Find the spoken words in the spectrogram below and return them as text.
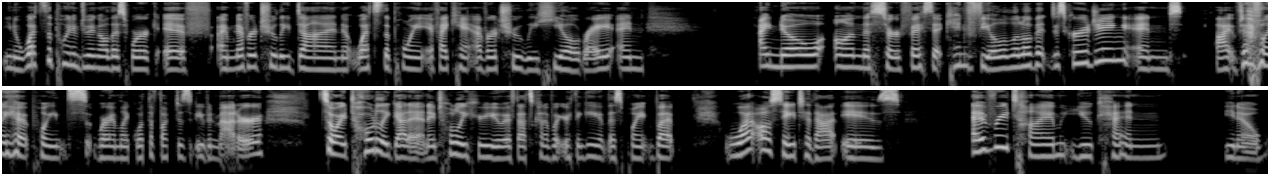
you know, what's the point of doing all this work if I'm never truly done? What's the point if I can't ever truly heal, right? And I know on the surface it can feel a little bit discouraging and I've definitely hit points where I'm like, what the fuck does it even matter? So I totally get it and I totally hear you if that's kind of what you're thinking at this point. But what I'll say to that is every time you can, you know,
